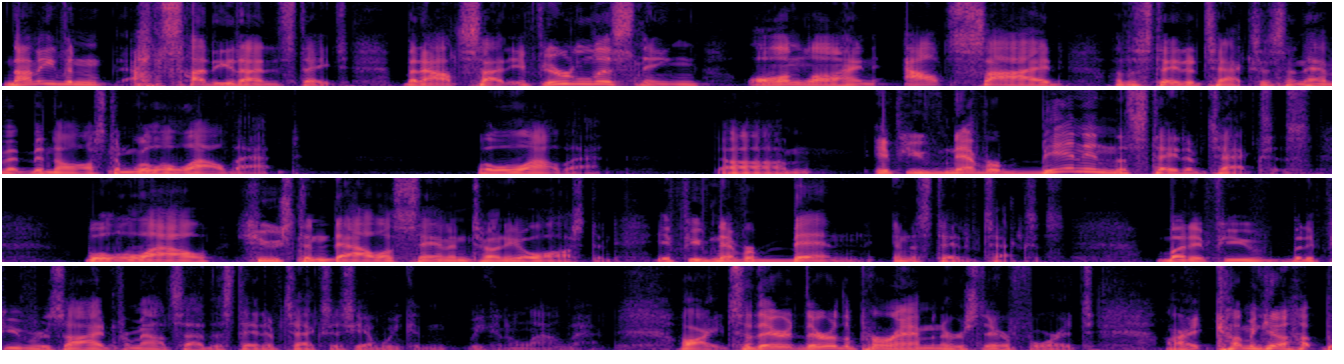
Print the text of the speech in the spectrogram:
not even outside the United States, but outside. If you're listening online outside of the state of Texas and haven't been to Austin, we'll allow that. We'll allow that. Um, if you've never been in the state of Texas, we'll allow Houston, Dallas, San Antonio, Austin. If you've never been in the state of Texas, but if you but if you reside from outside the state of Texas, yeah, we can we can allow that. All right, so there there are the parameters there for it. All right, coming up,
